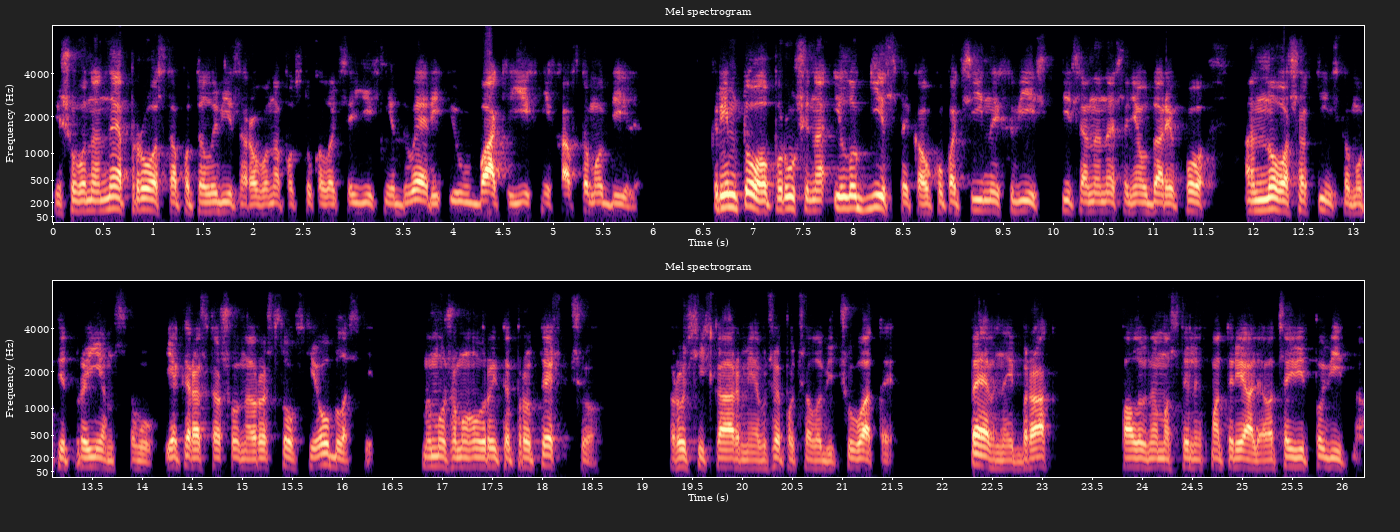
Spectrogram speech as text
і що вона не просто по телевізору, вона постукалася їхні двері і у баки їхніх автомобілів. Крім того, порушена і логістика окупаційних військ після нанесення ударів по Новошахтінському підприємству, яке розташоване в Ростовській області. Ми можемо говорити про те, що російська армія вже почала відчувати певний брак паливно-мастильних матеріалів, а це відповідно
